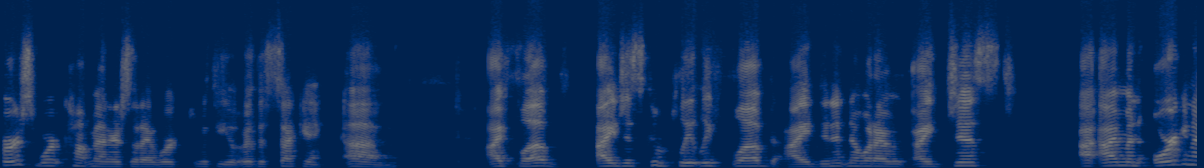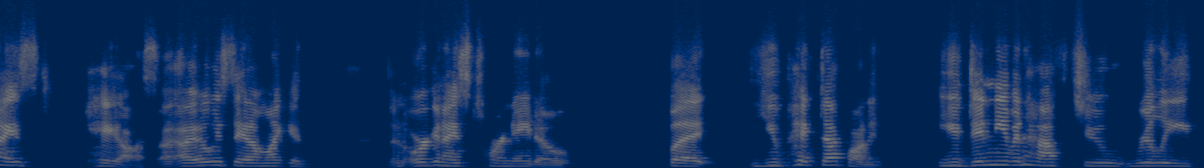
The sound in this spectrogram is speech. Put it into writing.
first work comp matters that i worked with you or the second uh, i flubbed. I just completely flubbed. I didn't know what i i just I, i'm an organized chaos. I, I always say i'm like a, an organized tornado but you picked up on it. You didn't even have to really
